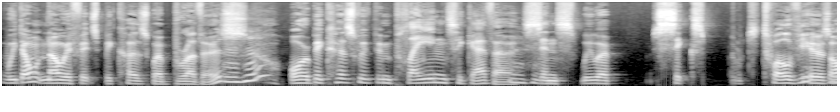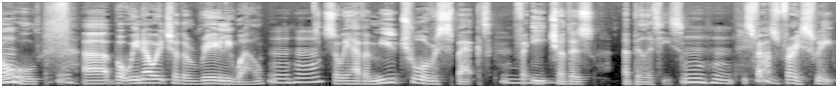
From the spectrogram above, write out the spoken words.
we don't know if it's because we're brothers mm-hmm. or because we've been playing together mm-hmm. since we were six, 12 years mm-hmm. old. Uh, but we know each other really well. So we have a mutual respect for each other's abilities. It sounds very sweet.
